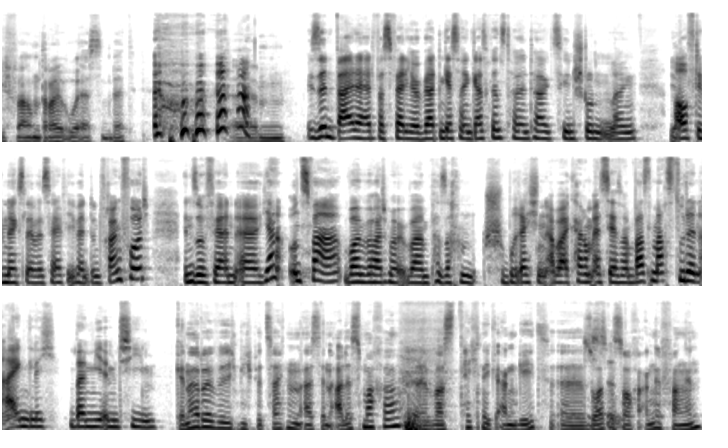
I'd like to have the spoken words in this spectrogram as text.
Ich war um 3 Uhr erst im Bett. Ähm, wir sind beide etwas fertig, aber wir hatten gestern einen ganz, ganz tollen Tag, zehn Stunden lang ja. auf dem Next Level Selfie Event in Frankfurt. Insofern, äh, ja, und zwar wollen wir heute mal über ein paar Sachen sprechen. Aber Karim, erzähl erst mal, was machst du denn eigentlich bei mir im Team? Generell will ich mich bezeichnen als ein Allesmacher, äh, was Technik angeht. Äh, so hat es auch angefangen.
